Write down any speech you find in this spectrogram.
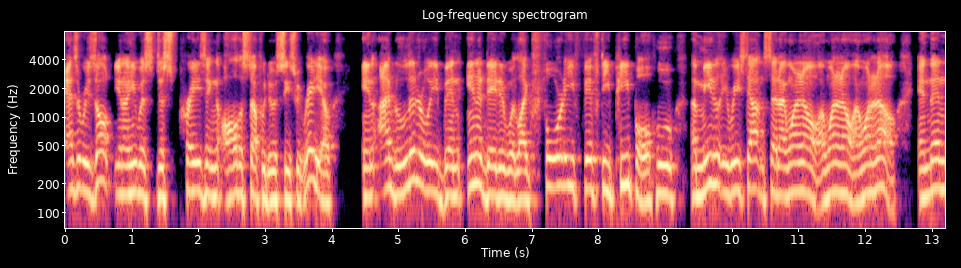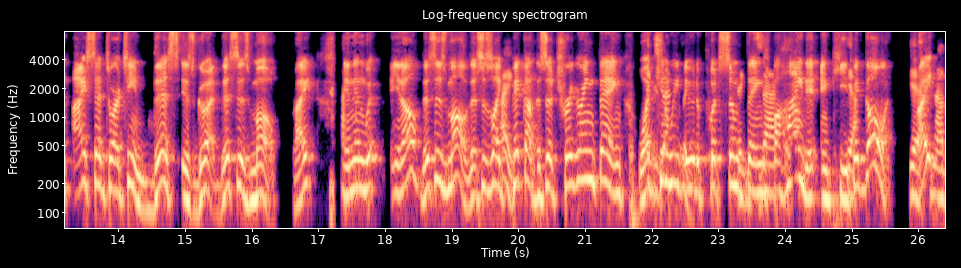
as a result, you know, he was just praising all the stuff we do with C-Suite Radio. And I've literally been inundated with like 40, 50 people who immediately reached out and said, I want to know, I want to know, I want to know. And then I said to our team, this is good. This is Mo, right? And then, we, you know, this is Mo. This is like Right. pick up. This is a triggering thing. What can we do to put some things behind it and keep Yeah. it going? Yeah. Right? Now,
